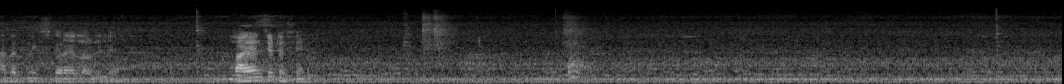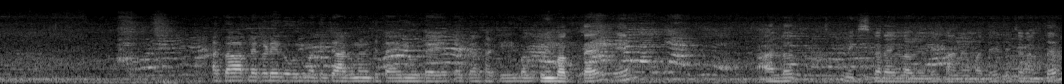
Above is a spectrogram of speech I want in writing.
हळद मिक्स करायला लावलेले आहे. पायांचे ठसे. आता आपल्याकडे गौरी मातेच्या आगमनाची तयारी होत आहे. तर त्यासाठी बघ तुम्ही बघताय हे हळद मिक्स करायला लावलेले पाण्यामध्ये. त्याच्यानंतर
